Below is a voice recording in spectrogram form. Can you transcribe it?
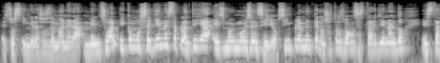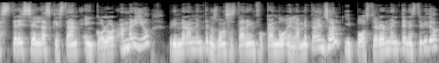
estos ingresos de manera mensual. Y como se llena esta plantilla es muy muy sencillo, simplemente nosotros vamos a estar llenando estas tres celdas que están en color amarillo. Primeramente nos vamos a estar enfocando en la meta mensual y posteriormente en este video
